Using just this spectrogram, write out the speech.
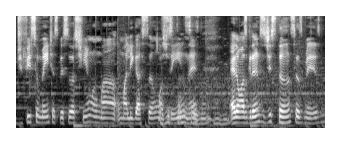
dificilmente as pessoas tinham uma, uma ligação As assim, né? né? Uhum. eram as grandes distâncias mesmo.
